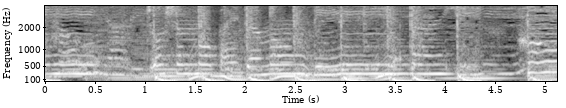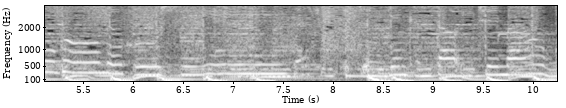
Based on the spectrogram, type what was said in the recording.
泼墨镜，终身膜拜的梦里，忽不能呼吸，睁眼看到一只猫咪，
